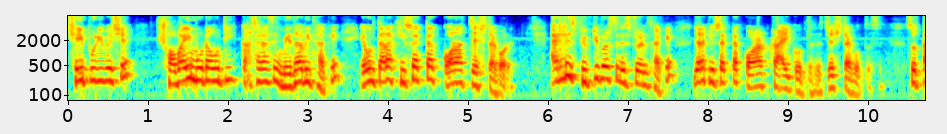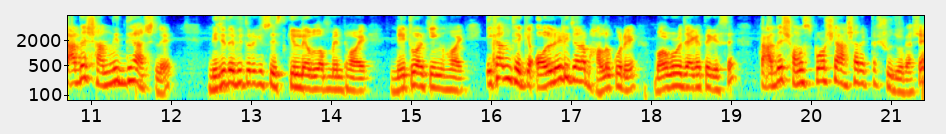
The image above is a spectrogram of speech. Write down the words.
সেই পরিবেশে সবাই মোটামুটি কাছাকাছি মেধাবী থাকে এবং তারা কিছু একটা করার চেষ্টা করে। অ্যাটলিস্ট ফিফটি পার্সেন্ট স্টুডেন্ট থাকে যারা কিছু একটা করার ট্রাই করতেছে, চেষ্টা করতেছে। সো তাদের সান্নিধ্যে আসলে নিজেদের ভিতরে কিছু স্কিল ডেভেলপমেন্ট হয় নেটওয়ার্কিং হয়, এখান থেকে অলরেডি যারা ভালো করে বড় বড় জায়গাতে গেছে, তাদের সংস্পর্শে আসার একটা সুযোগ আসে।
